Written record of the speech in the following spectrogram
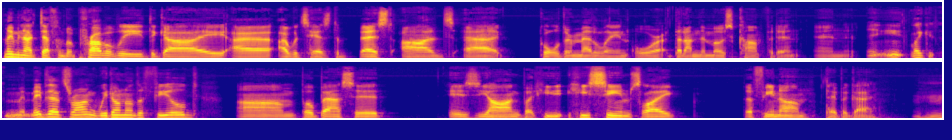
maybe not definitely, but probably the guy I, I would say has the best odds at gold or medaling or that I'm the most confident and like maybe that's wrong we don't know the field um, Bo Bassett is young but he he seems like the phenom type of guy mm-hmm.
